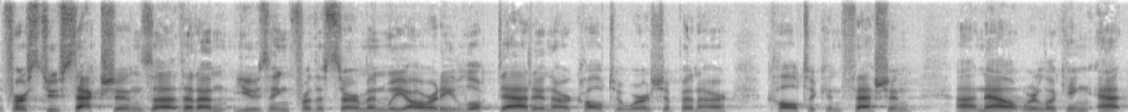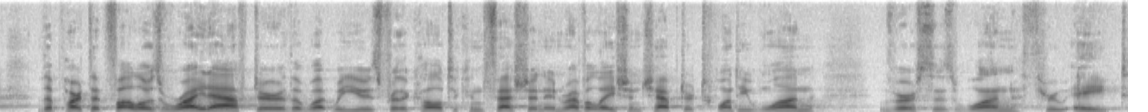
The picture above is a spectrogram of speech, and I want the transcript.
The first two sections uh, that I'm using for the sermon we already looked at in our call to worship and our call to confession. Uh, now we're looking at the part that follows right after the, what we use for the call to confession in Revelation chapter 21, verses 1 through 8.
